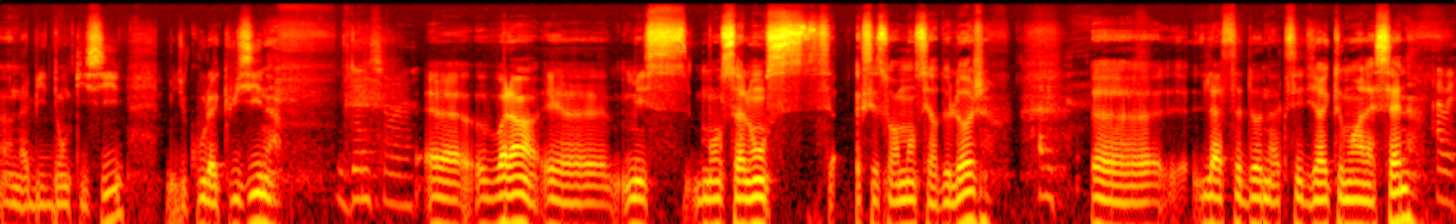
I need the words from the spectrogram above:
on, habite donc ici, mais du coup la cuisine... voilà, et, mais mon salon accessoirement sert de loge. Ah là, ça donne accès directement à la scène. Ah ouais.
